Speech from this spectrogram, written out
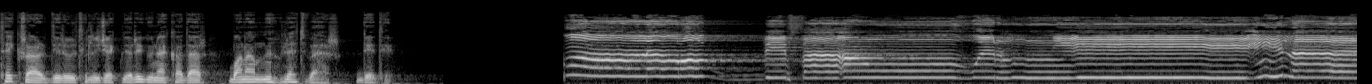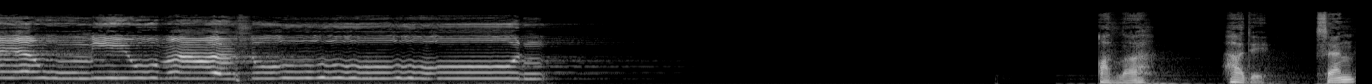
tekrar diriltilecekleri güne kadar bana mühlet ver dedi. Allah, hadi sen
